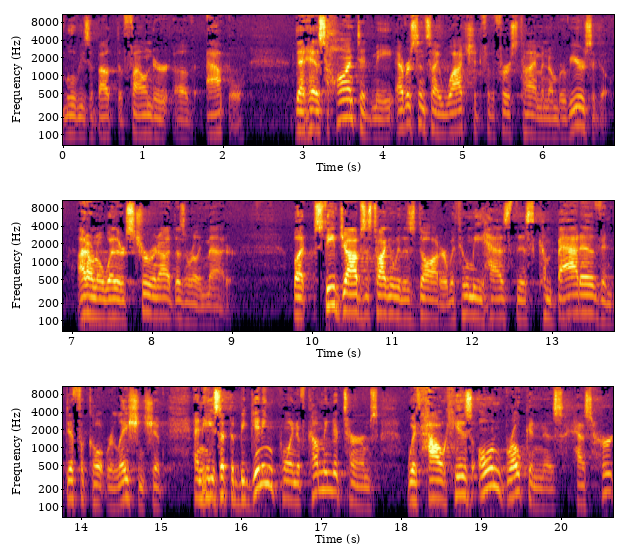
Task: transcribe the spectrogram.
movies about the founder of Apple, that has haunted me ever since I watched it for the first time a number of years ago. I don't know whether it's true or not, it doesn't really matter. But Steve Jobs is talking with his daughter, with whom he has this combative and difficult relationship. And he's at the beginning point of coming to terms with how his own brokenness has hurt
